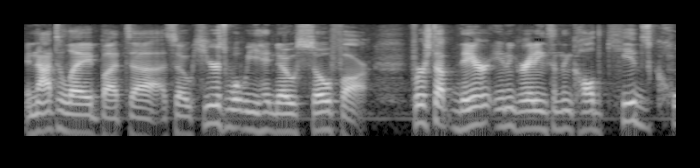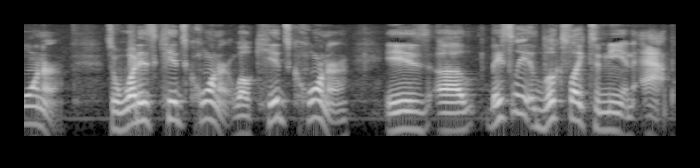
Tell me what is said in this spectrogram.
and not delay, but uh, so here's what we know so far. First up, they're integrating something called Kids Corner. So what is Kids Corner? Well, Kids Corner is uh, basically it looks like to me an app.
